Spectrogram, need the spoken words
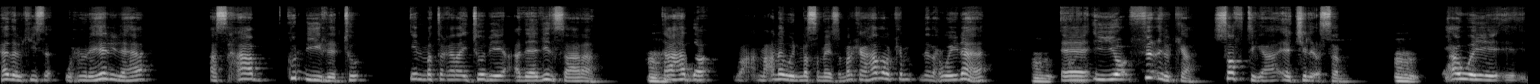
hadalkiisa wuxuuna heli lahaa asxaab ku dhiirato in mataqaanaa etoobiya ay cadaadin saaraan. Taa hadda macno weyn ma samayso. Marka hadalka madaxweynaha iyo ficilka softiga ah ee jilicsan waxa weeye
